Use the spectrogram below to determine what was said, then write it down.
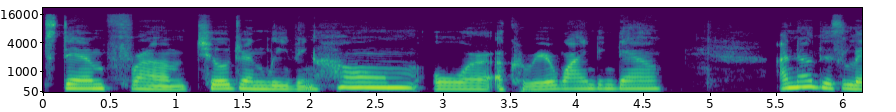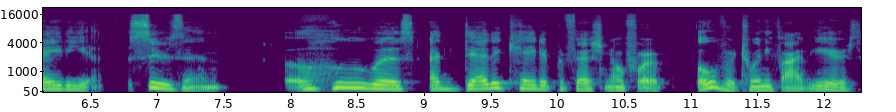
stem from children leaving home or a career winding down. I know this lady, Susan, who was a dedicated professional for over 25 years.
